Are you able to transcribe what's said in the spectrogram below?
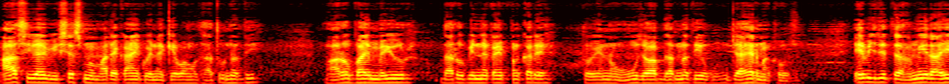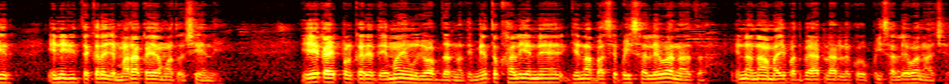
આ સિવાય વિશેષમાં મારે કાંઈ કોઈને કહેવાનું થતું નથી. મારો ભાઈ મયુર દારૂ પીને કંઈ પણ કરે તો એનો હું જવાબદાર નથી, હું જાહેરમાં કહું છું. એવી જ રીતે હમીર આહિર એની રીતે કરે છે. મારા કયામાં તો છે નહીં. એ કાંઈ પણ કરે તો એમાંય હું જવાબદાર નથી. મેં તો ખાલી એને જેના પાસે પૈસા લેવાના હતા, એના નામ આપ્યા ભાઈ આટલા આટલા પૈસા લેવાના છે.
